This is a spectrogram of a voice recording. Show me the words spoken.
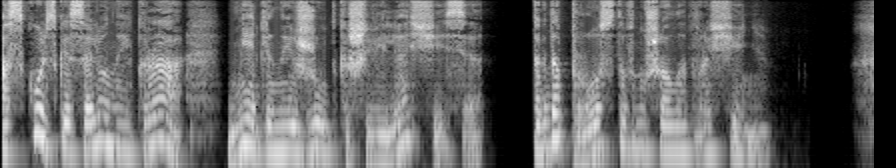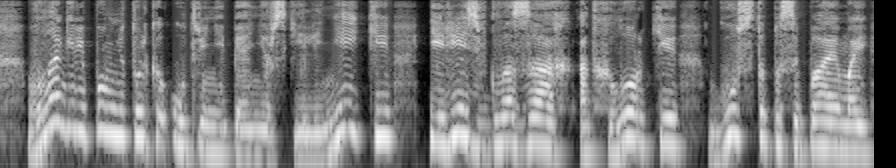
а скользкая соленая икра, медленно и жутко шевелящаяся, тогда просто внушала отвращение. В лагере помню только утренние пионерские линейки и резь в глазах от хлорки, густо посыпаемой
